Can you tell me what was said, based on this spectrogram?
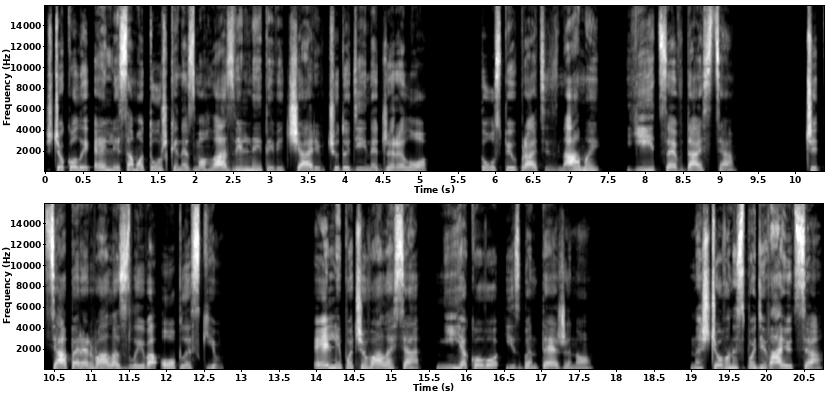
що коли Еллі самотужки не змогла звільнити від чарів чудодійне джерело, то у співпраці з нами їй це вдасться. Читця перервала злива оплесків. Еллі почувалася ніяково і збентежено. На що вони сподіваються?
